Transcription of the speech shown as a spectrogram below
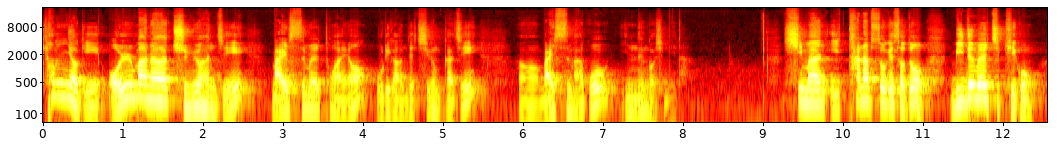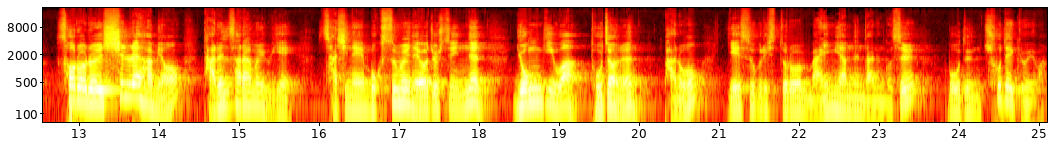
협력이 얼마나 중요한지 말씀을 통하여 우리 가운데 지금까지 어, 말씀하고 있는 것입니다. 심한 이 탄압 속에서도 믿음을 지키고 서로를 신뢰하며 다른 사람을 위해 자신의 목숨을 내어줄 수 있는 용기와 도전은 바로 예수 그리스도로 말미암는다는 것을 모든 초대 교회와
